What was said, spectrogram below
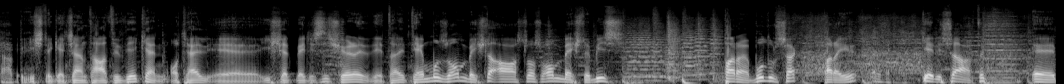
tabii. İşte geçen tatildeyken otel e, işletmecisi şöyle dedi. Temmuz 15 ile Ağustos 15'te biz para bulursak parayı gerisi artık e,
